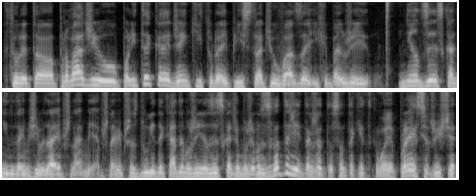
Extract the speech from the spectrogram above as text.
który to prowadził politykę, dzięki której PiS stracił władzę i chyba już jej nie odzyska nigdy, tak mi się wydaje przynajmniej, a przynajmniej przez długie dekady może nie odzyskać, a może odzyskać tydzień, także to są takie tylko moje projekcje, oczywiście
